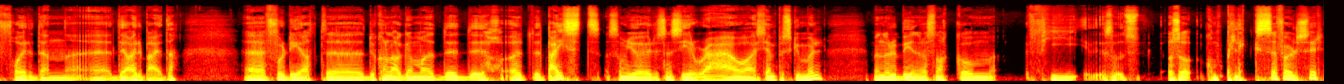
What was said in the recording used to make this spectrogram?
for den, eh, det arbeidet. Eh, fordi at eh, du kan lage et beist som, gjør, som sier ræ og er kjempeskummel, men når du begynner å snakke om fi, så- altså komplekse følelser,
